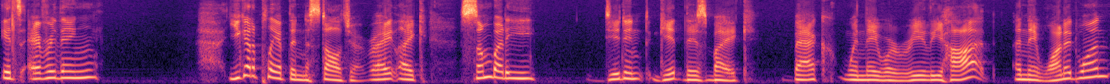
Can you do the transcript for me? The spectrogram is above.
it's everything. You got to play up the nostalgia, right? Like somebody didn't get this bike back when they were really hot and they wanted one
